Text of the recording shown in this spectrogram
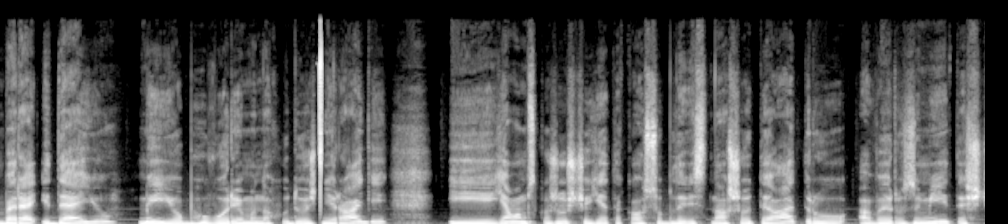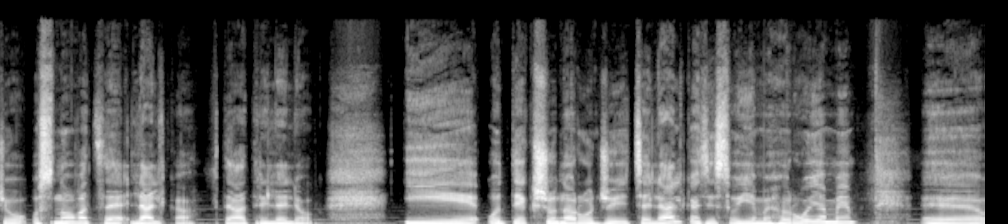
бере ідею, ми її обговорюємо на художній раді. І я вам скажу, що є така особливість нашого театру. А ви розумієте, що основа це лялька в театрі ляльок. І от якщо народжується лялька зі своїми героями, е,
